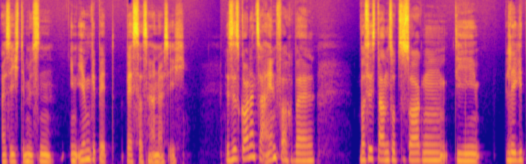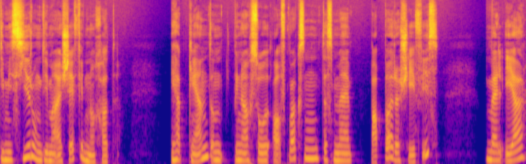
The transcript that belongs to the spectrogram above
als ich, die müssen in ihrem Gebet besser sein als ich. Das ist gar nicht so einfach, weil was ist dann sozusagen die Legitimisierung, die man als Chefin noch hat? Ich habe gelernt und bin auch so aufgewachsen, dass mein Papa der Chef ist, weil er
